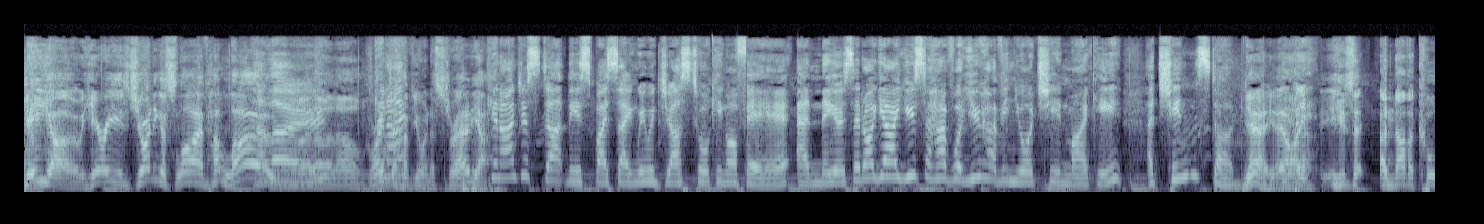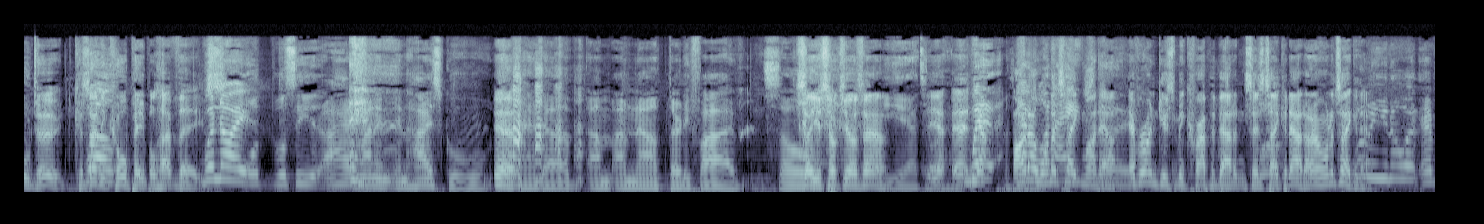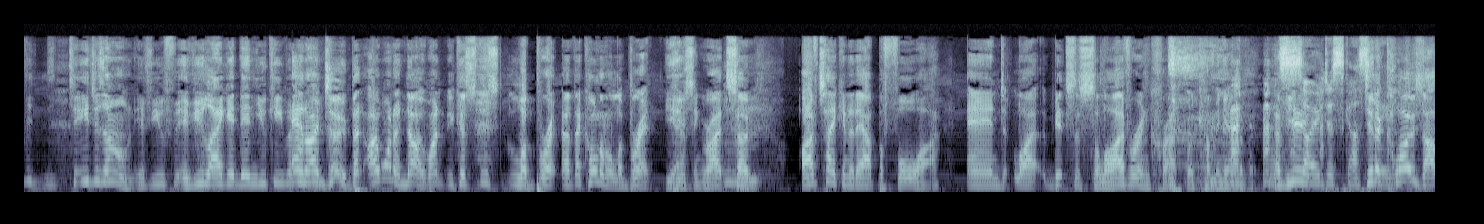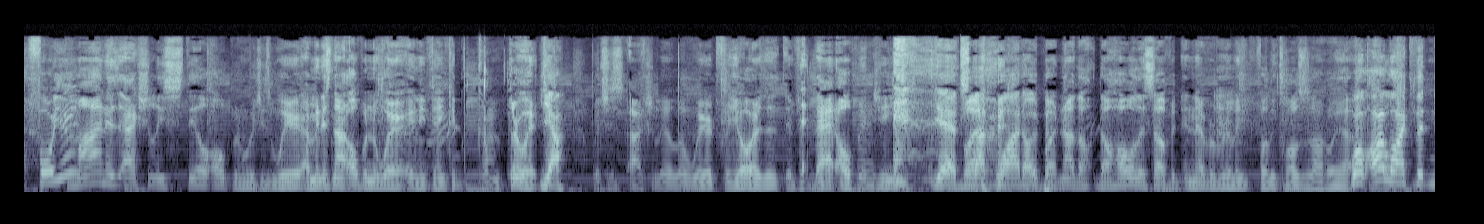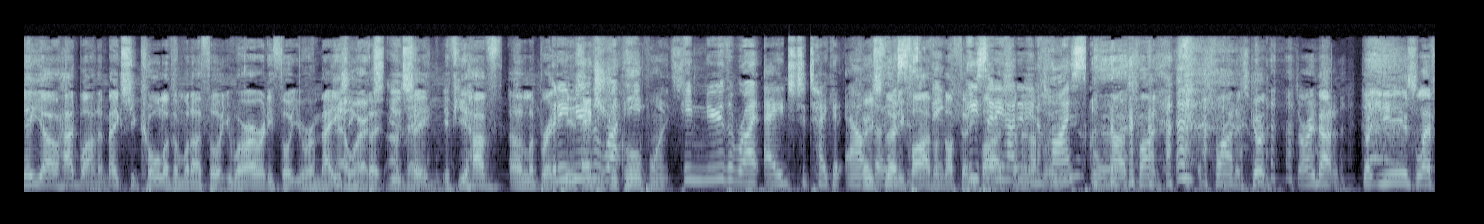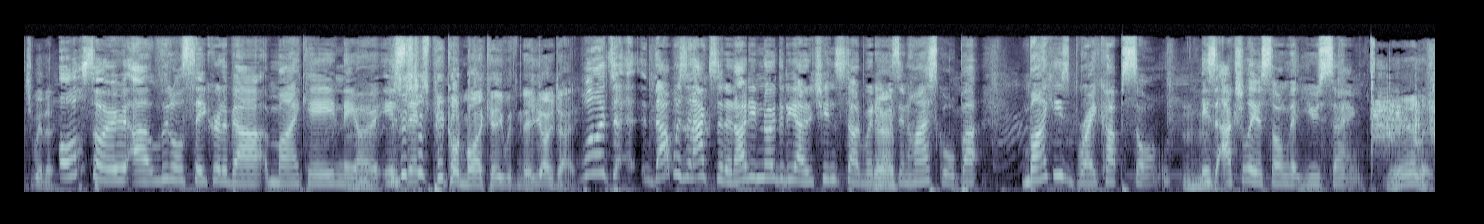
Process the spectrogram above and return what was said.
Ne-Yo, here he is joining us live. Hello. Hello. Hello, hello. Great Can to I- have you in Australia. Can I just start this by saying we were just talking off air and Ne-Yo said, Oh, yeah, I used to have what you have in your chin, Mikey a chin stud. yeah, yeah. Yeah. I- he's a, another cool dude because Well- only cool people have these. Well, no. Well, well, see, I had mine in, in high school. Yeah. And uh, I'm I'm now 35, so. So you took yours out? Yeah, it's Yeah, uh, right. Where- now, at I don't want to take age, mine out. Everyone gives me crap about it and says take it out. I don't want to take it Well, out. you know what? Every to each his own. If you if you like it, then you keep it. And on. I do, but I want to know one because this labret, uh, they call it a labret Yeah. piercing, right? Mm-hmm. So I've taken it out before, and like bits of saliva and crap were coming out of it. Have you? so disgusting. Did it close up for you? Mine is actually still open, which is weird. I mean, it's not open to where anything could come through it. Yeah. Which is actually a little weird for yours if it's that open. Geez. Yeah, it's that wide open. But no, the the hole itself it, it never really fully closes all the way up. Well, I like that Ne-Yo had one. It makes you cooler than what I thought you were. I already thought you were amazing. That works. But you I'll see, if you have a labret But he knew piercing, the Extra right cool he, points. He knew the right age to take it out. He's though. This is the 35, I'm not not He said he had so it in enough to- high school. no, it's fine. it's fine. It's good. Don't worry about it. Got years left with it. Also, a little secret about Mikey Ne-Yo Mm. Is is this that. just pick on Mikey with Ne-Yo Day? well, it's that was an accident. I didn't know that he had a chin stud when Yeah. he was in high school, but. Mikey's breakup song Mm-hmm. is actually a song that you sang. really?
